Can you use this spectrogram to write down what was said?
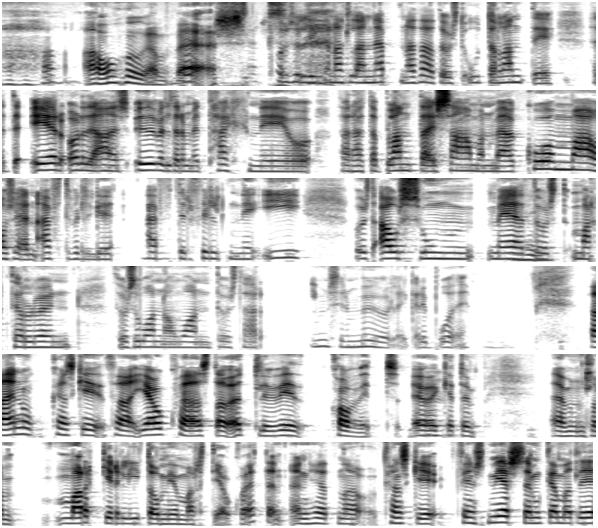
Aha, áhugavert. Og svo líka náttúrulega að nefna það þú veist, út á landi, þetta er orðið aðeins auðveldara með tækni og það er hægt að blanda því saman með að koma og svo er en eftirfylgni, eftirfylgni í, veist, á Zoom með, þú veist, markþjálfun one on one, veist, það er ymsir möguleikar í bóði Það er nú kannski það jákvæðast af öllu við COVID ef við getum um, margir líta á mjög margt jákvætt en, en hérna kannski finnst mér sem gammalli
